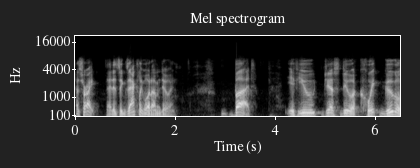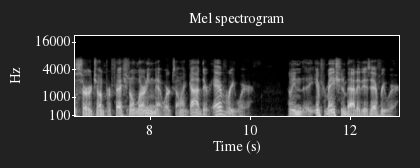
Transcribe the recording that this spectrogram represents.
that's right. That is exactly what I'm doing. But if you just do a quick Google search on professional learning networks, oh my God, they're everywhere. I mean, the information about it is everywhere.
